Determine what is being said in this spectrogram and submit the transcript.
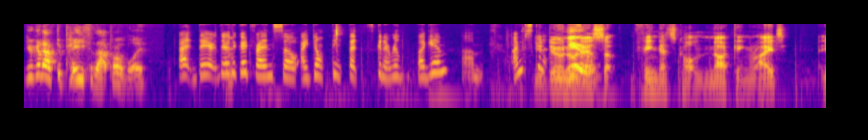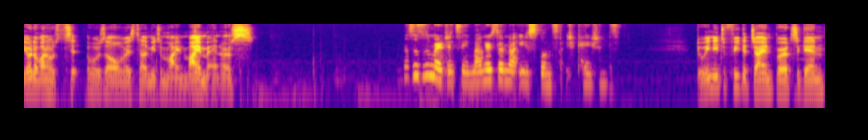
You're gonna have to pay for that probably. uh, they're they're the good friends, so I don't think that's gonna really bug him. Um, I'm just you gonna. do know You. there's something that's called knocking, right? And you're the one who's t who's always telling me to mind my manners. This is an emergency. Manners are not useful in such occasions. Do we need to feed the giant birds again?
